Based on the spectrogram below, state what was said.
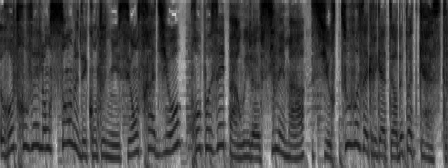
Retrouvez l'ensemble des contenus séances radio proposés par We Love Cinéma sur tous vos agrégateurs de podcasts.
